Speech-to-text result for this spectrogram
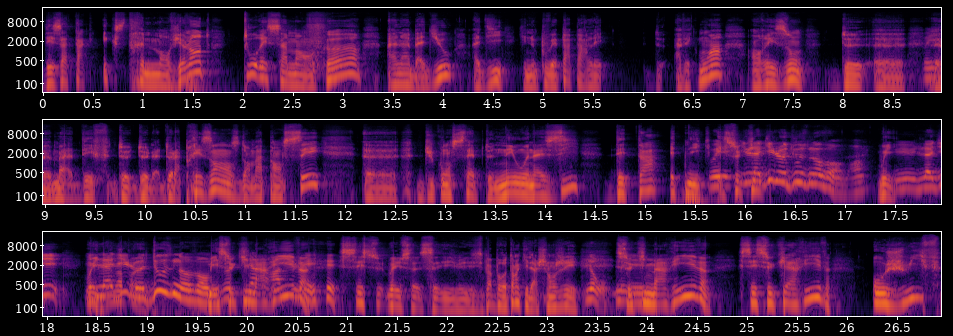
des attaques extrêmement violentes, tout récemment encore, Alain Badiou a dit qu'il ne pouvait pas parler avec moi en raison de, euh, euh, ma de, la, présence dans ma pensée euh, du concept néo-nazi d'État ethnique. il l'a dit le 12 novembre. Hein. Oui. Il l'a dit, il l'a dit le 12 novembre. Mais ce qui m'arrive, c'est ce, c'est pas pour autant qu'il a changé. Non, Ce qui m'arrive, c'est ce qui arrive aux Juifs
